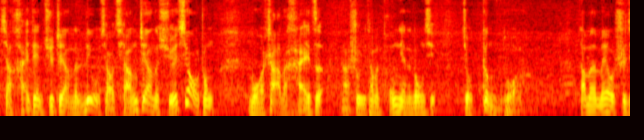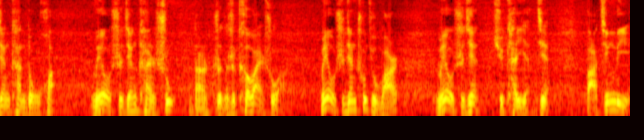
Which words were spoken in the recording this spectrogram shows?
像海淀区这样的六小强这样的学校中，抹杀的孩子啊，属于他们童年的东西就更多了。他们没有时间看动画。没有时间看书，当然指的是课外书啊。没有时间出去玩没有时间去开眼界，把精力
